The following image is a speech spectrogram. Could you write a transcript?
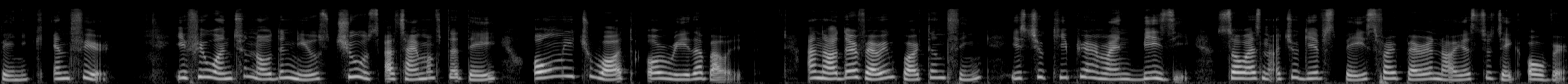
panic and fear. If you want to know the news, choose a time of the day only to watch or read about it. Another very important thing is to keep your mind busy so as not to give space for paranoia to take over.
